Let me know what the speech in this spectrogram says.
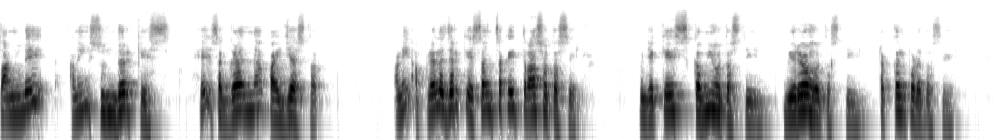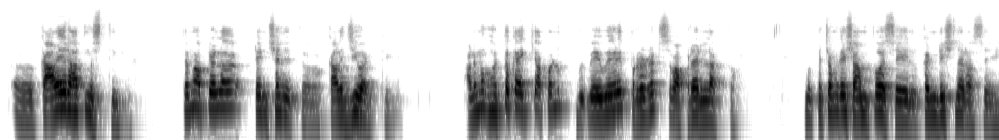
चांगले आणि सुंदर केस हे सगळ्यांना पाहिजे असतात आणि आपल्याला जर केसांचा काही त्रास होत असेल, म्हणजे केस कमी होत असतील, विरळ होत असतील, टक्कल पडत असेल, काळे राहत नसतील, तर मग आपल्याला टेन्शन येतं, काळजी वाटते आणि मग होतं काय, की आपण वेगवेगळे प्रोडक्ट्स वापरायला लागतो. मग त्याच्यामध्ये शॅम्पू असेल, कंडिशनर असेल,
